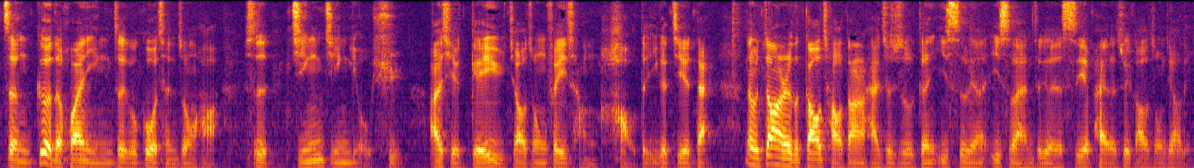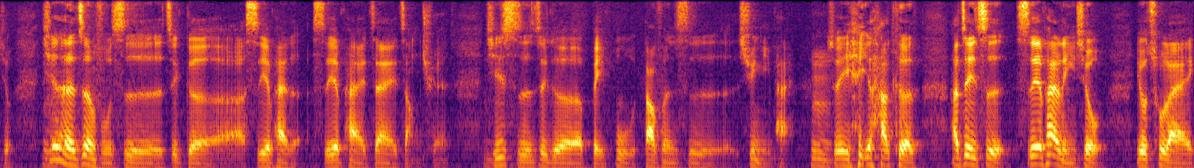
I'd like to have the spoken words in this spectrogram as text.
整个的欢迎这个过程中哈是井井有序，而且给予教宗非常好的一个接待。那么当然的高潮，当然还就是跟伊斯兰伊斯兰这个什叶派的最高宗教领袖。现在的政府是这个什叶派的什叶派在掌权，其实这个北部大部分是逊尼派。嗯，所以伊拉克他这一次什叶派领袖又出来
